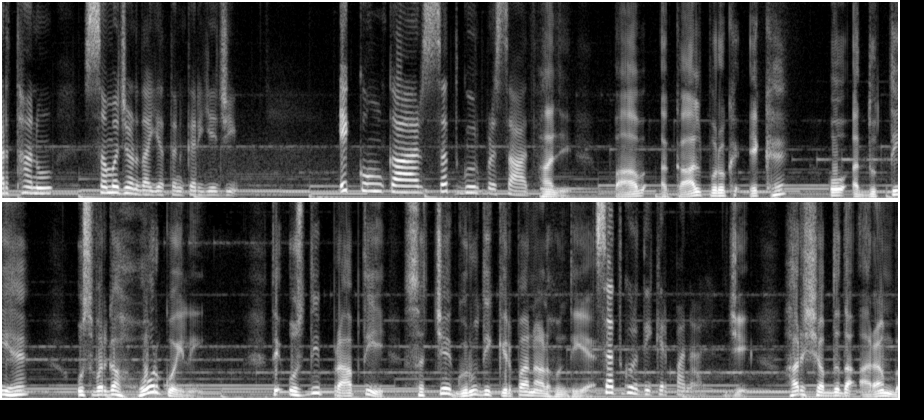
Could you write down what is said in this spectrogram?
ਅਰਥਾਂ ਨੂੰ ਸਮਝਣ ਦਾ ਯਤਨ ਕਰੀਏ ਜੀ। ਇੱਕ ਓੰਕਾਰ ਸਤਿਗੁਰ ਪ੍ਰਸਾਦ। ਹਾਂਜੀ ਭਾਵ ਅਕਾਲ ਪੁਰਖ ਇੱਕ ਹੈ ਉਹ ਅਦੁੱਤੀ ਹੈ ਉਸ ਵਰਗਾ ਹੋਰ ਕੋਈ ਨਹੀਂ ਤੇ ਉਸ ਦੀ ਪ੍ਰਾਪਤੀ ਸੱਚੇ ਗੁਰੂ ਦੀ ਕਿਰਪਾ ਨਾਲ ਹੁੰਦੀ ਹੈ। ਸਤਿਗੁਰ ਦੀ ਕਿਰਪਾ ਨਾਲ। ਜੀ ਹਰ ਸ਼ਬਦ ਦਾ ਆਰੰਭ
